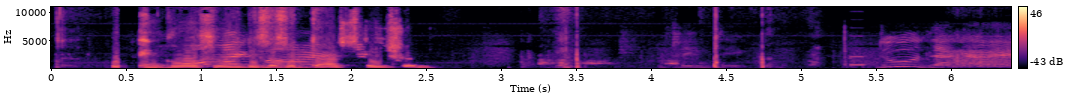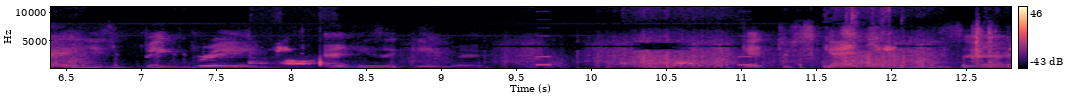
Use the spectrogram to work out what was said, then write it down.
store? We're in grocery. Oh this is a gas station. Same thing. Dude, that guy, he's big brain. brain. And he's a gamer. Get to scanning, user.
